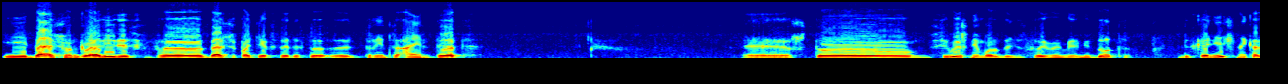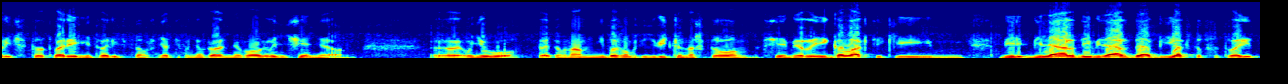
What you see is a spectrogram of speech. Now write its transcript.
И дальше он говорит, здесь, дальше по тексту этой э, страницы Айн Тет, э, что Всевышний может дать своими медот бесконечное количество творений творить, потому что нет типа, никакого, никакого ограничения он, э, у него. Поэтому нам не должно быть удивительно, что все миры, галактики, миллиарды и миллиарды объектов сотворит,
